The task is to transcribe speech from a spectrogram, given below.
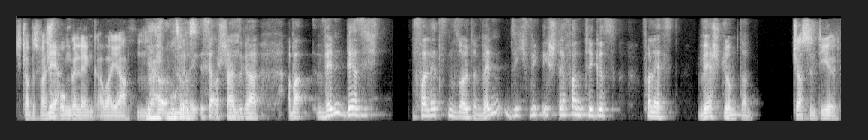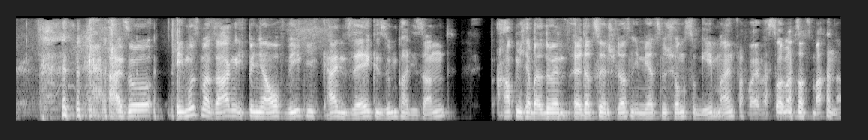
Ich glaube, es war Wer? Sprunggelenk, aber ja. hm. Ja, Sprunggelenk, ist ja auch scheißegal. Aber wenn der sich verletzen sollte, wenn sich wirklich Stefan Tigges verletzt, wer stürmt dann? Justin Deal. Also, ich muss mal sagen, ich bin ja auch wirklich kein Selke-Sympathisant. Hab mich aber äh, dazu entschlossen, ihm jetzt eine Chance zu geben, einfach, weil was soll man sonst machen? Ne?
